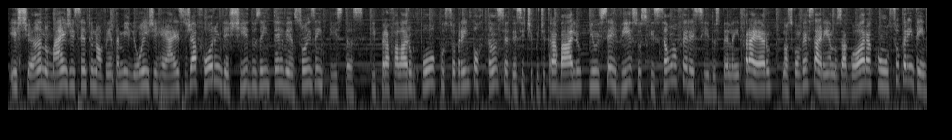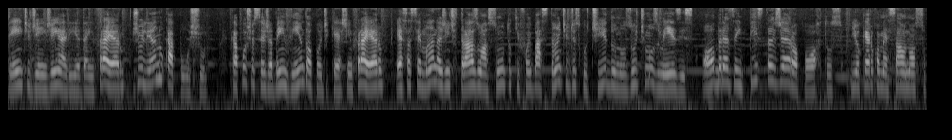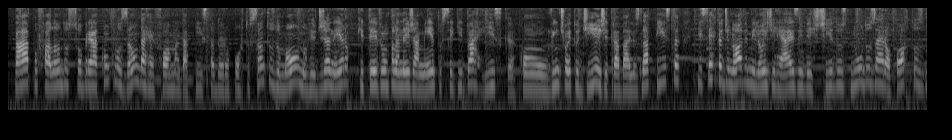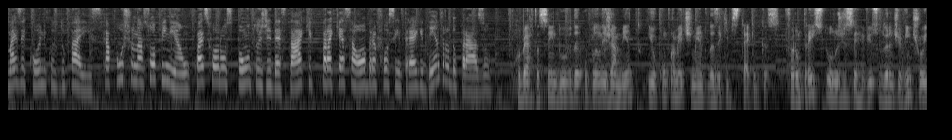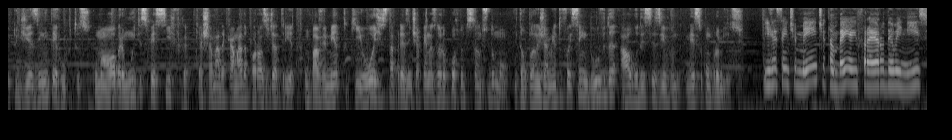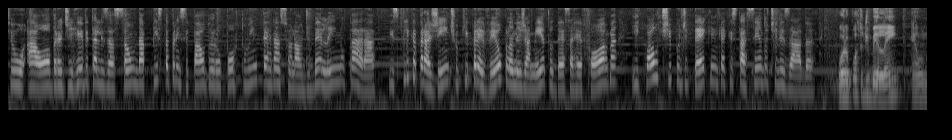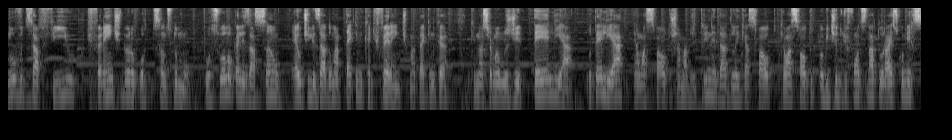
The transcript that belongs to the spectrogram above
Este ano, mais de 190 milhões de reais já foram investidos em intervenções em pistas. E para falar um pouco sobre a importância desse tipo de trabalho e os serviços que são oferecidos pela Infraero, nós conversaremos agora com o superintendente de engenharia da Infraero, Juliano Capucho. Capucho, seja bem-vindo ao podcast Infraero. Essa semana a gente traz um assunto que foi bastante discutido nos últimos meses: obras em pistas de aeroportos. E eu quero começar o nosso papo falando sobre a conclusão da reforma da pista do aeroporto Santos Dumont, no Rio de Janeiro, que teve um planejamento seguido à risca, com 28 dias de trabalhos na pista e cerca de 9 milhões de reais investidos num dos aeroportos mais icônicos do país. Capucho, na sua opinião, quais foram os pontos de destaque para que essa obra fosse entregue dentro do prazo. Roberta, sem dúvida, o planejamento e o comprometimento das equipes técnicas. Foram três turnos de serviço durante 28 dias ininterruptos, com uma obra muito específica, que é a chamada camada porosa de atrito, um pavimento que hoje está presente apenas no aeroporto de Santos Dumont. Então, o planejamento foi, sem dúvida, algo decisivo nesse compromisso. E recentemente também a Infraero deu início à obra de revitalização da pista principal do Aeroporto Internacional de Belém, no Pará. Explica para a gente o que prevê o planejamento dessa reforma e qual tipo de técnica que está sendo utilizada. O aeroporto de Belém é um novo desafio diferente do aeroporto de Santos Dumont. Por sua localização, é utilizada uma técnica diferente, uma técnica que nós chamamos de TLA. O TLA é um asfalto chamado de Trinidad Lake Asfalto, que é um asfalto obtido de fontes naturais comerciais.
